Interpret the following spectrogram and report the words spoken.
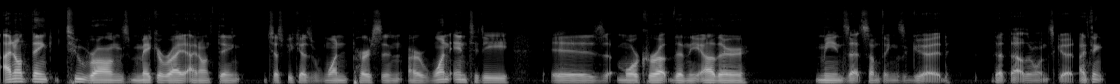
I don't think two wrongs make a right. I don't think just because one person or one entity is more corrupt than the other means that something's good, that the other one's good. I think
